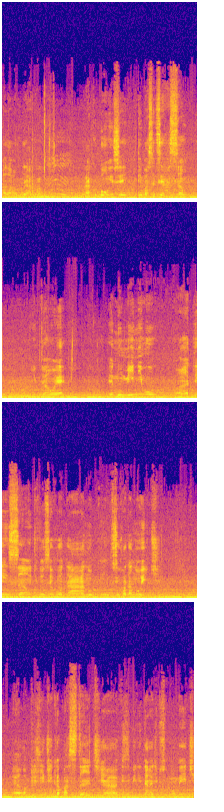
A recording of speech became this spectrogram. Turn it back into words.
olha lá o buraco, buraco bom esse aí, tem bastante serração, então é, é no mínimo a atenção de você rodar, no, você roda à noite. Ela prejudica bastante a visibilidade, principalmente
